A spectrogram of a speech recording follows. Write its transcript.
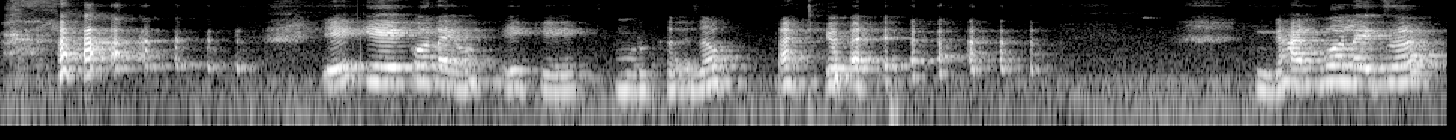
एक एक कोण आहे हो? एक ए मूर्ख. जाऊ. आठवण घाण बोलायचं.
